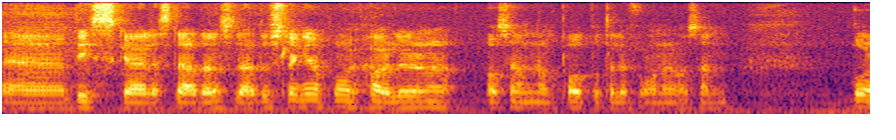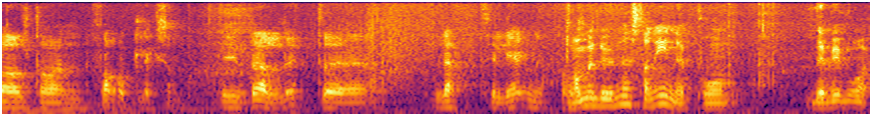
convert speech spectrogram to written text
eh, diska eller städa och sådär. Då slänger jag på hörlurarna och sen en podd på telefonen och sen går allt av en fart liksom. Det är väldigt eh, lättillgängligt. Ja, men du är nästan inne på det vi, var,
